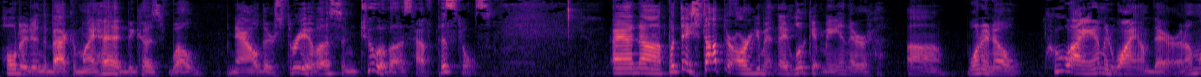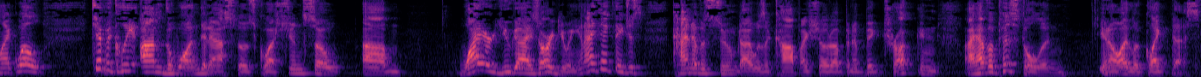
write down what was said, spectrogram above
hold it in the back of my head because, well, now there's three of us and two of us have pistols. And, uh, but they stop their argument. They look at me and they're, uh, want to know who I am and why I'm there. And I'm like, well, typically I'm the one that asks those questions. So, um, why are you guys arguing? And I think they just kind of assumed I was a cop. I showed up in a big truck and I have a pistol and, you know, I look like this.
